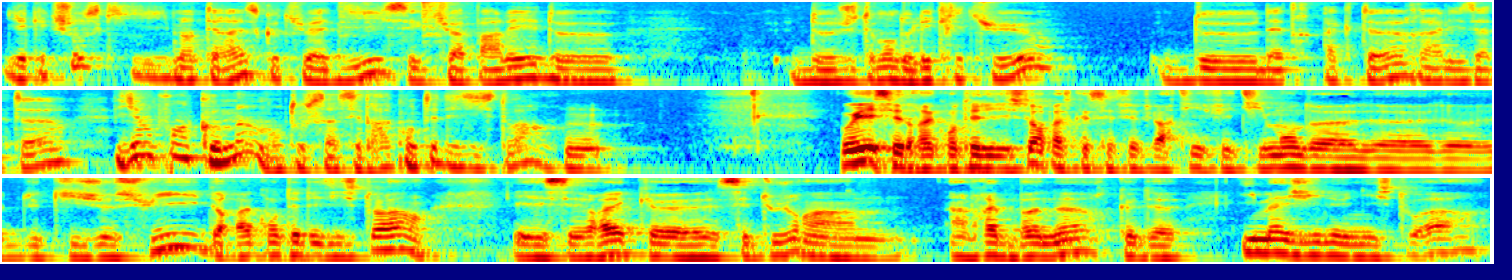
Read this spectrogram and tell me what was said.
il y a quelque chose qui m'intéresse que tu as dit, c'est que tu as parlé de, de justement de l'écriture, de d'être acteur, réalisateur. Il y a un point commun dans tout ça, c'est de raconter des histoires. Oui, c'est de raconter des histoires parce que ça fait partie effectivement de, qui je suis, de raconter des histoires. Et c'est vrai que c'est toujours un, vrai bonheur que de imaginer une histoire,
